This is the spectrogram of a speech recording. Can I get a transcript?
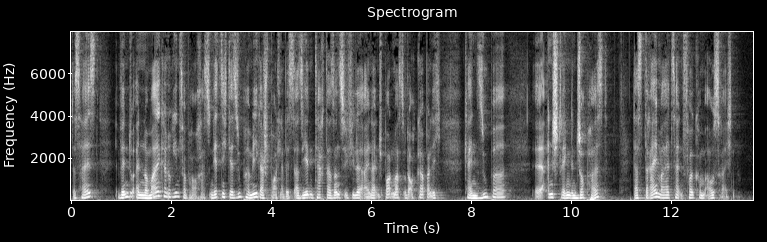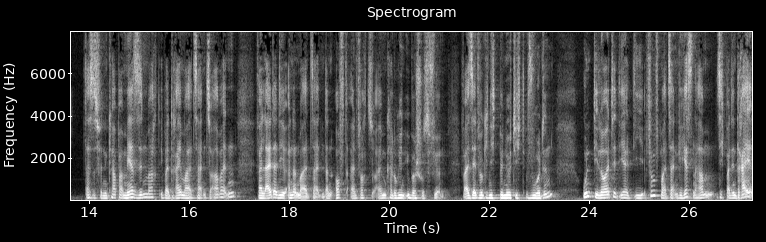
Das heißt, wenn du einen normalen Kalorienverbrauch hast und jetzt nicht der super Megasportler bist, also jeden Tag da sonst wie viele Einheiten Sport machst oder auch körperlich keinen super äh, anstrengenden Job hast, dass drei Mahlzeiten vollkommen ausreichen. Dass es für den Körper mehr Sinn macht, über drei Mahlzeiten zu arbeiten, weil leider die anderen Mahlzeiten dann oft einfach zu einem Kalorienüberschuss führen, weil sie halt wirklich nicht benötigt wurden und die Leute, die halt die fünf Mahlzeiten gegessen haben, sich bei den drei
